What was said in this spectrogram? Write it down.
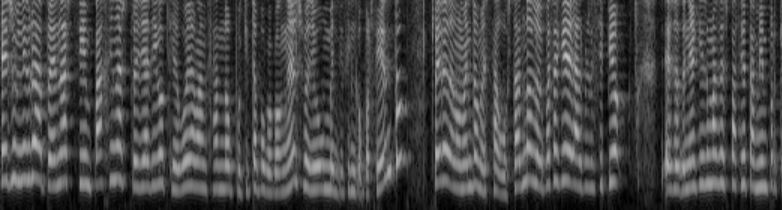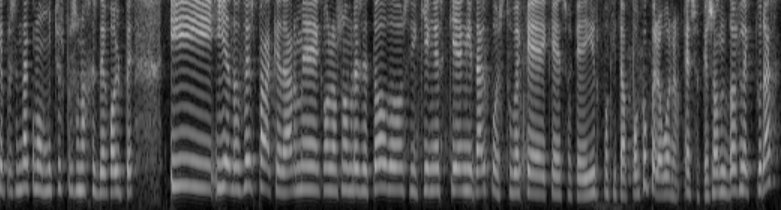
Es un libro de apenas 100 páginas, pero ya digo que voy avanzando poquito a poco con él, solo llevo un 25%, pero de momento me está gustando. Lo que pasa que al principio eso tenía que ir más despacio también porque presenta como muchos personajes de golpe y, y entonces para quedarme con los nombres de todos y quién es quién y tal, pues tuve que, eso, que ir poquito a poco, pero bueno, eso, que son dos lecturas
